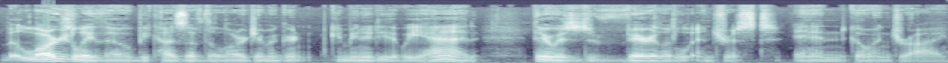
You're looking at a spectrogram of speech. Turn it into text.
Largely, though, because of the large immigrant community that we had, there was very little interest in going dry,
